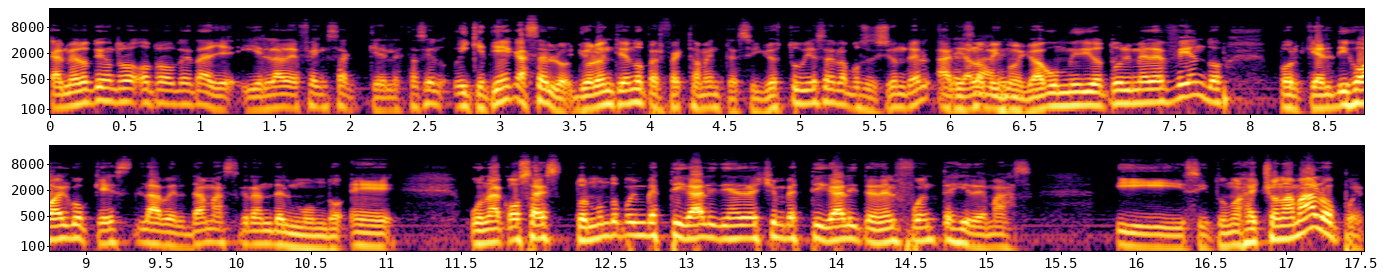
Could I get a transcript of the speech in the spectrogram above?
Carmelo tiene otro, otro detalle y es la defensa que él está haciendo y que tiene que hacerlo. Yo lo entiendo perfectamente. Si yo estuviese en la posición de él, haría lo mismo. Yo hago un medio tour y me defiendo porque él dijo algo que es la verdad más grande del mundo. Eh, una cosa es, todo el mundo puede investigar y tiene derecho a investigar y tener fuentes y demás. Y si tú no has hecho nada malo, pues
